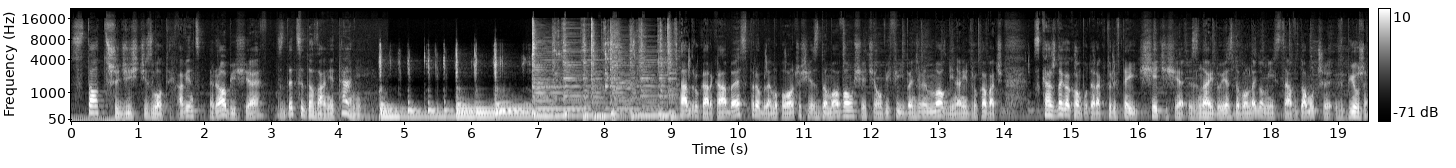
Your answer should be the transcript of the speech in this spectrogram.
130 zł, a więc robi się zdecydowanie taniej. Ta drukarka bez problemu połączy się z domową siecią Wi-Fi i będziemy mogli na niej drukować z każdego komputera, który w tej sieci się znajduje, z dowolnego miejsca w domu czy w biurze.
